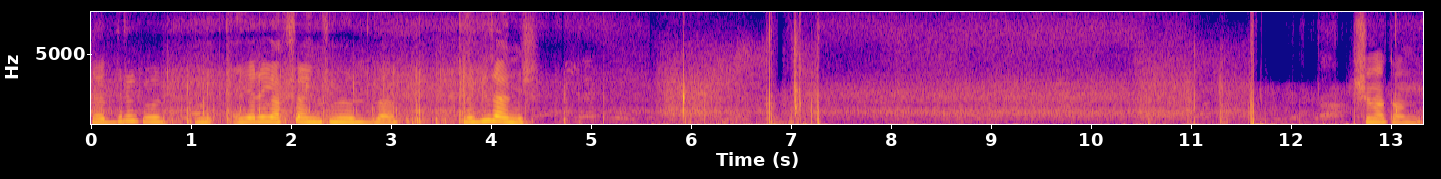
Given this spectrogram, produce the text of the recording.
Ya direkt yere yakşan kimi öldü lan. Ne güzelmiş. Şunu atalım.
